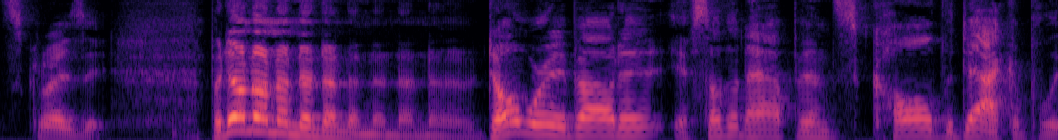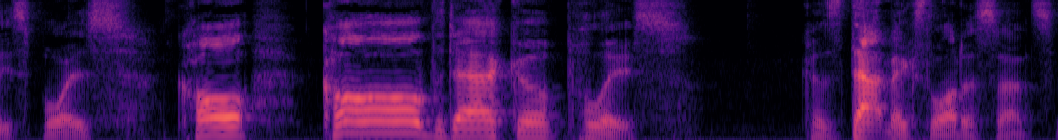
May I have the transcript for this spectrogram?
it's crazy. But no, no, no, no, no, no, no, no, no. Don't worry about it. If something happens, call the DACA police, boys. Call, call the DACA police. Because that makes a lot of sense.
